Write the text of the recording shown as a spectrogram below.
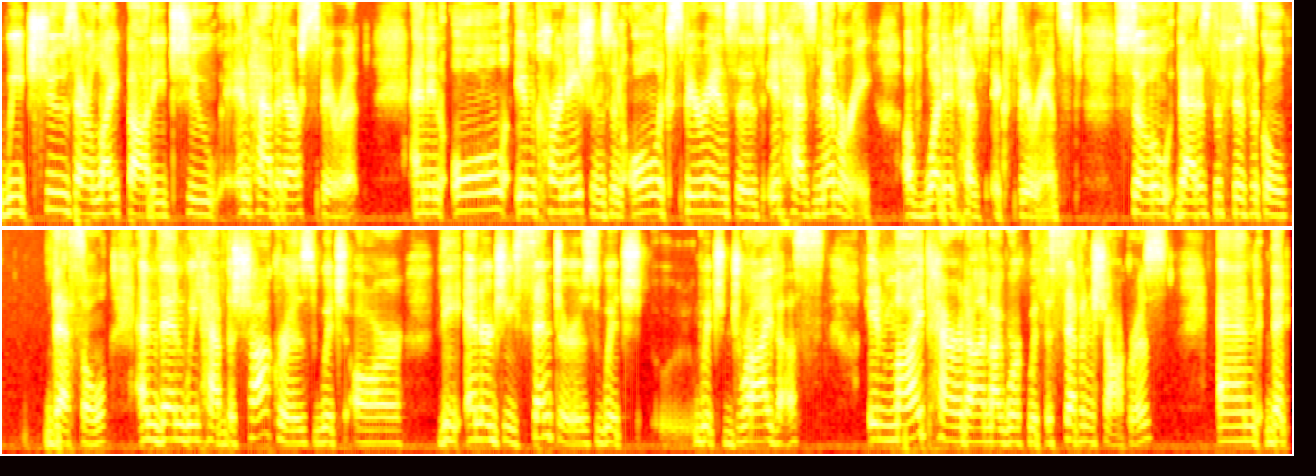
we choose our light body to inhabit our spirit. And in all incarnations, in all experiences, it has memory of what it has experienced. So that is the physical vessel. And then we have the chakras, which are the energy centers which, which drive us. In my paradigm, I work with the seven chakras, and that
